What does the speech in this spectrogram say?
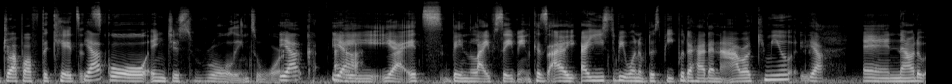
drop off the kids at Yep. school and just roll into work. Yep, yeah. I, yeah, it's been life saving because I, I used to be one of those people that had an hour commute. Yeah. And now that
